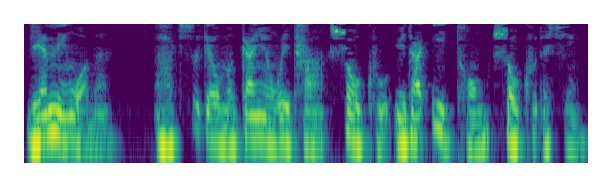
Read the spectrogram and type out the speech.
怜悯我们啊，赐给我们甘愿为他受苦、与他一同受苦的心。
